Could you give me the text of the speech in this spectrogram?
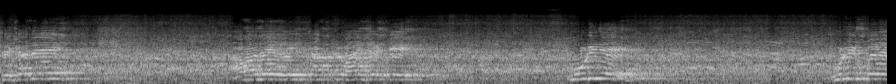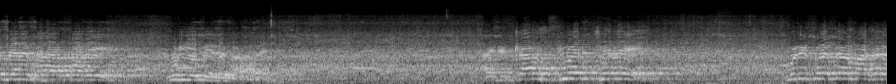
সেখানে আমাদের এই ছাত্র ভাইদেরকে পুড়িয়ে গুলি করে মেরে ফেলার পরে পুড়িয়ে মেরে ফেলা হয়। একটা ক্লাস টুয়ের ছেলে গুলি করে তার মাথার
